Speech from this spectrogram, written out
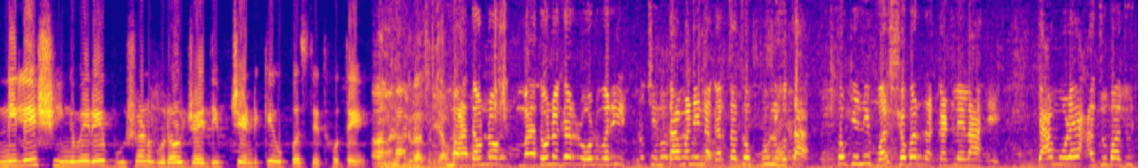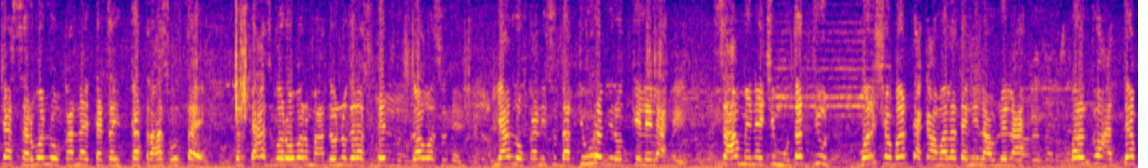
निलेश हिंगमेरे भूषण गुरव जयदीप चेंडके उपस्थित होते. माधवनगर माधवनगर रोडवरील चिंतामणी नगरचा जो पूल होता तो गेली वर्षभर रखडलेला आहे. त्यामुळे आजूबाजूच्या सर्व लोकांना त्याचा इतका त्रास होत आहे. तर त्याचबरोबर माधवनगर असू देत भुजगाव असू देत या लोकांनी सुद्धा तीव्र विरोध केलेला आहे. सहा महिन्याची मुदत देऊन वर्षभर त्या कामाला त्यांनी लावलेला आहे. परंतु अद्याप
